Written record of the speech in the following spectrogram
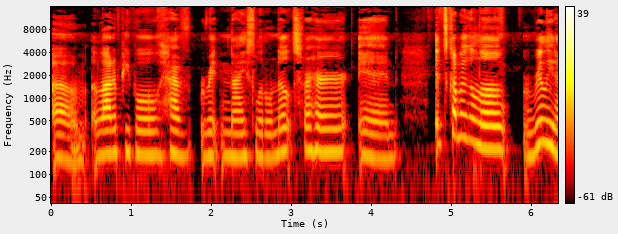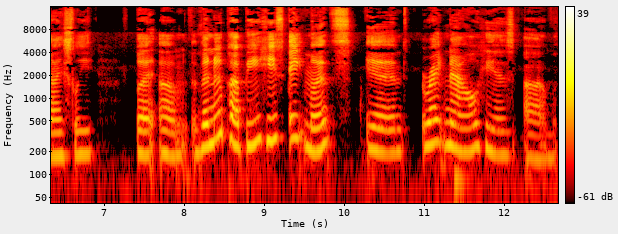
um, a lot of people have written nice little notes for her. And it's coming along really nicely. But um, the new puppy, he's eight months. And right now he is um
